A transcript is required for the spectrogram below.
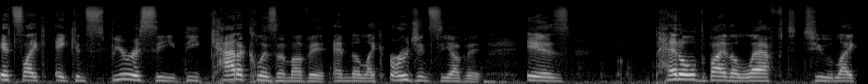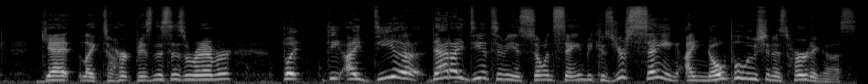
it's like a conspiracy. The cataclysm of it and the like urgency of it is peddled by the left to like get like to hurt businesses or whatever. But the idea that idea to me is so insane because you're saying I know pollution is hurting us,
